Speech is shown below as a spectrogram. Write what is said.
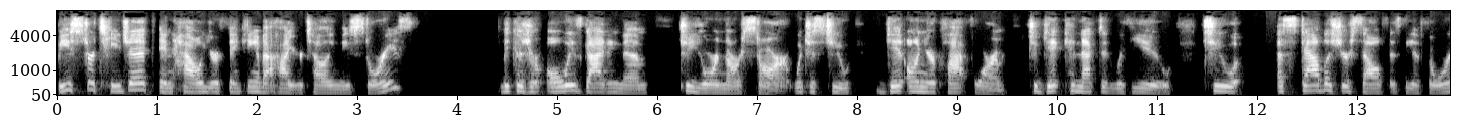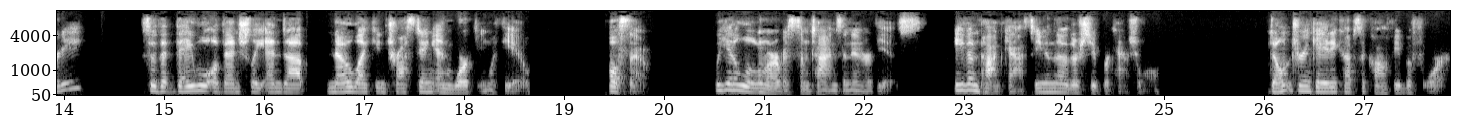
Be strategic in how you're thinking about how you're telling these stories because you're always guiding them to your North Star, which is to get on your platform, to get connected with you, to establish yourself as the authority so that they will eventually end up know, liking, trusting, and working with you. Also, we get a little nervous sometimes in interviews, even podcasts, even though they're super casual. Don't drink 80 cups of coffee before.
